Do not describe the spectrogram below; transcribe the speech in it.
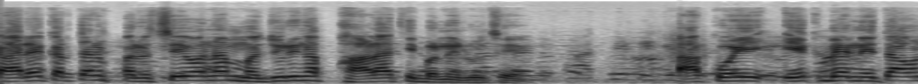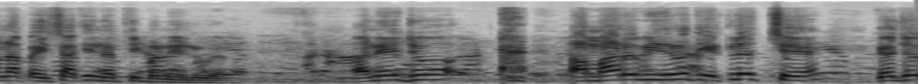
કાર્યકર્તાના પરસેવાના મજૂરીના ફાળાથી બનેલું છે. આ કોઈ એક બે નેતાઓના પૈસાથી નથી બનેલું એમ. અને જો અમારો વિરોધ એટલો જ છે કે જો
